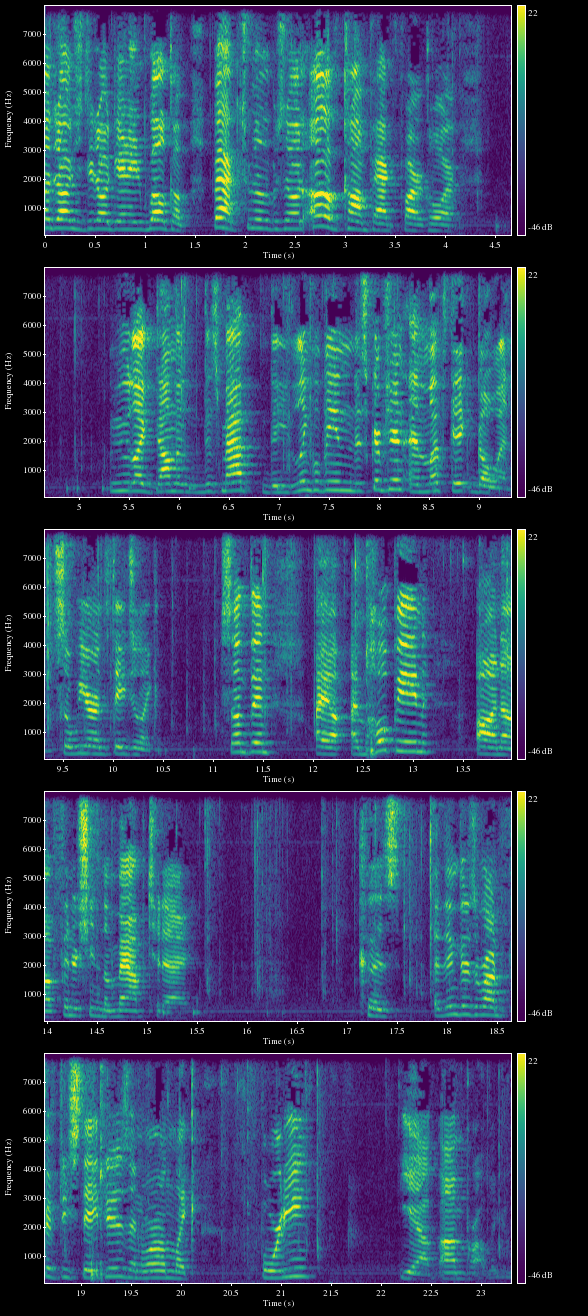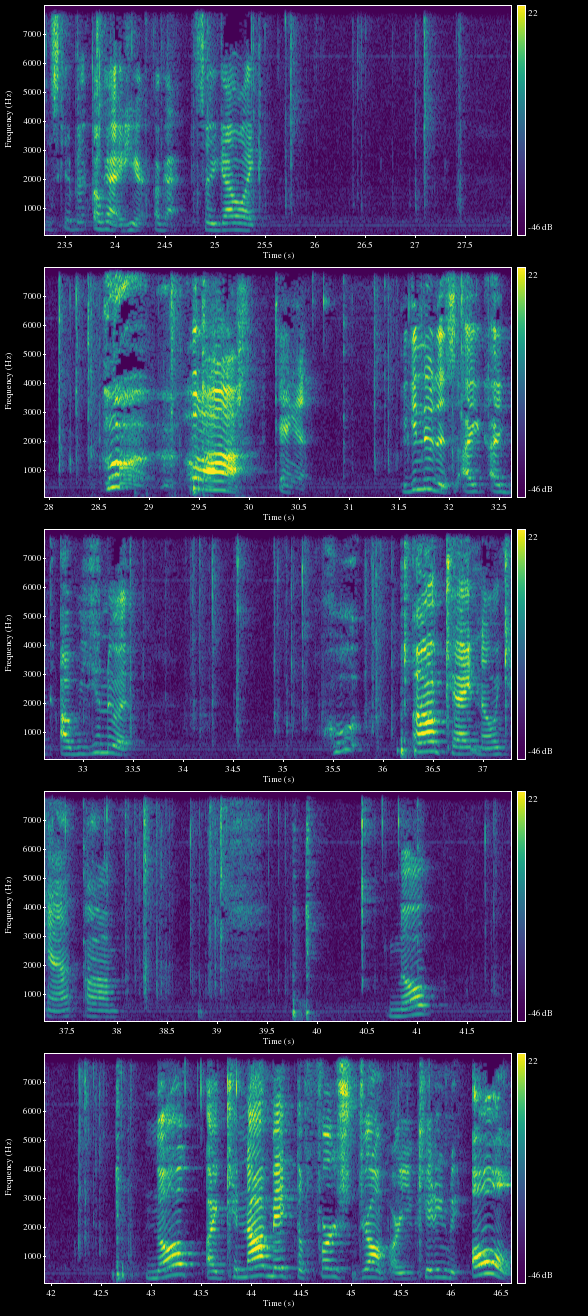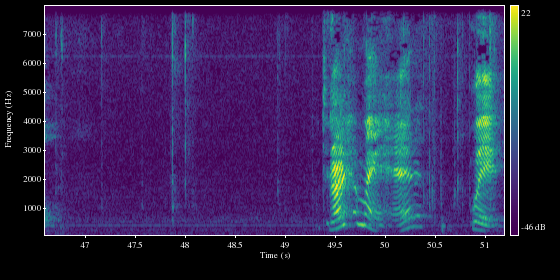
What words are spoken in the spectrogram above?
my dog is D-Dog Danny, welcome back to another episode of Compact Parkour. If you like down the, this map, the link will be in the description, and let's get going. So we are on stage like something. I, uh, I'm hoping on uh, finishing the map today. Because I think there's around 50 stages, and we're on like 40. Yeah, I'm probably going to skip it. Okay, here. Okay, so you gotta like Ah, dang it. We can do this. I, I, uh, we can do it. Okay, no, we can't. Um, nope. Nope, I cannot make the first jump. Are you kidding me? Oh! Did I hit my head? Wait.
